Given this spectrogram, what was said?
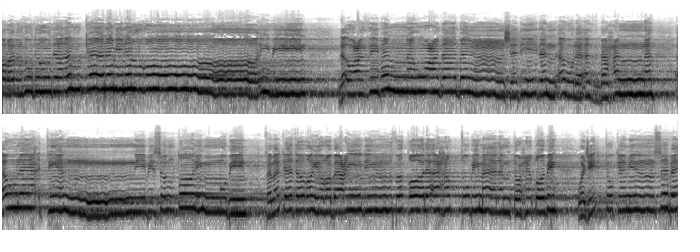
أرى الهدهد أم كان من الغائبين لأعذبنه عذابا شديدا أو لأذبحنه أو ليأتيني بسلطان مبين فمكث غير بعيد فقال أحطت بما لم تحط به وجئتك من سبأ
